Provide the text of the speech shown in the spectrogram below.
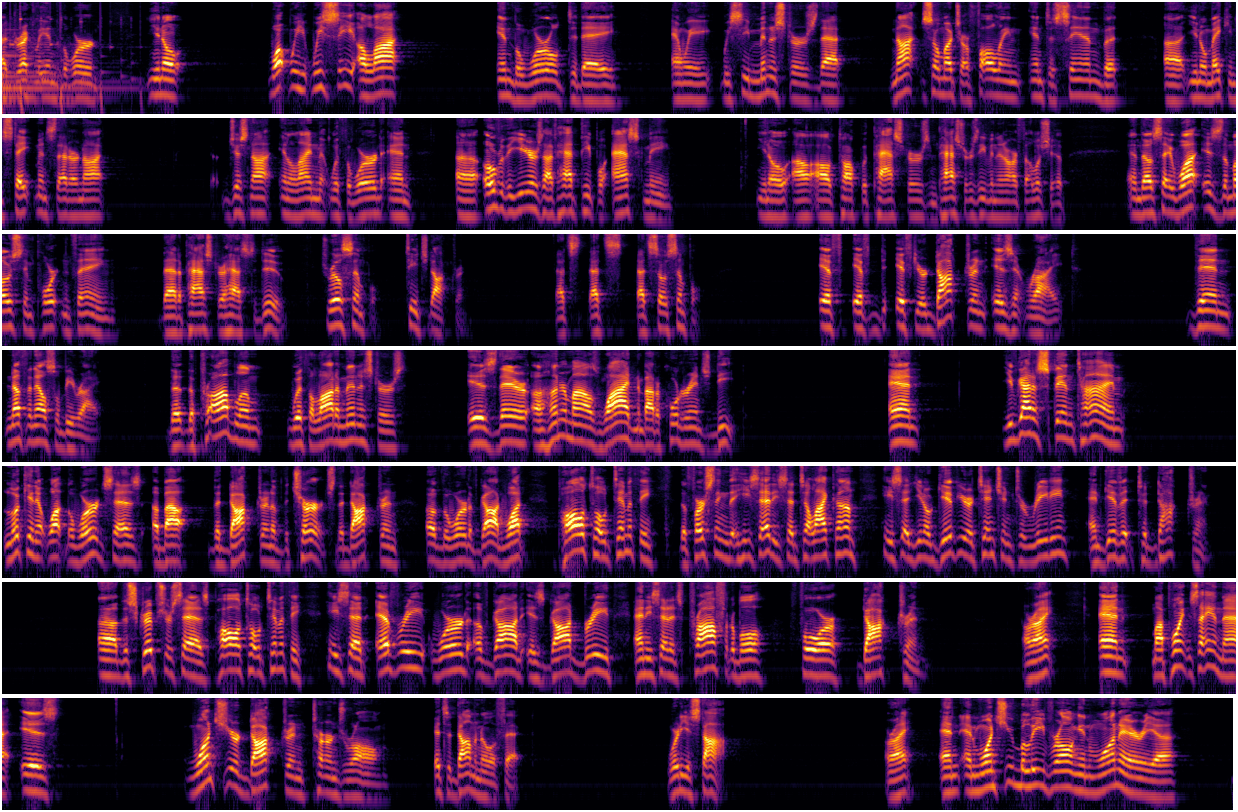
Uh, directly into the word, you know, what we, we see a lot in the world today, and we, we see ministers that not so much are falling into sin, but, uh, you know, making statements that are not just not in alignment with the word. And uh, over the years, I've had people ask me, you know, I'll, I'll, talk with pastors and pastors even in our fellowship, and they'll say, What is the most important thing that a pastor has to do? It's real simple teach doctrine. That's, that's, that's so simple. If, if, if your doctrine isn't right, then nothing else will be right. The, the problem with a lot of ministers is they're 100 miles wide and about a quarter inch deep. And you've got to spend time looking at what the Word says about the doctrine of the church, the doctrine of the Word of God. What Paul told Timothy, the first thing that he said, he said, Till I come, he said, you know, give your attention to reading and give it to doctrine. Uh, the scripture says, Paul told Timothy, he said, every word of God is God breathed, and he said it's profitable for doctrine. All right? And my point in saying that is once your doctrine turns wrong, it's a domino effect. Where do you stop? All right? And, and once you believe wrong in one area,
